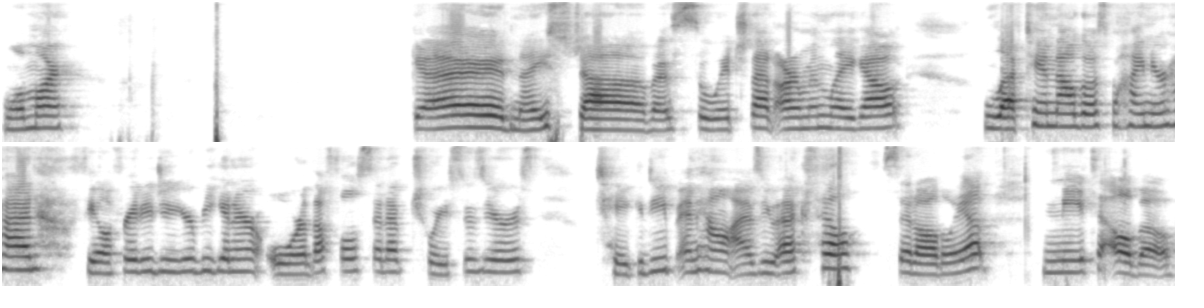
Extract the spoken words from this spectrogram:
One more. Good, nice job. Switch that arm and leg out. Left hand now goes behind your head. Feel free to do your beginner or the full setup. Choice is yours. Take a deep inhale as you exhale. Sit all the way up. Knee to elbow.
